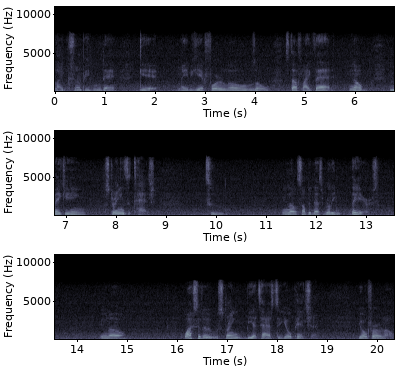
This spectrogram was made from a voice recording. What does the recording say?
Like some people that get maybe get furloughs or stuff like that, you know, making strings attached to you know something that's really theirs you know why should a string be attached to your pension your furlough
